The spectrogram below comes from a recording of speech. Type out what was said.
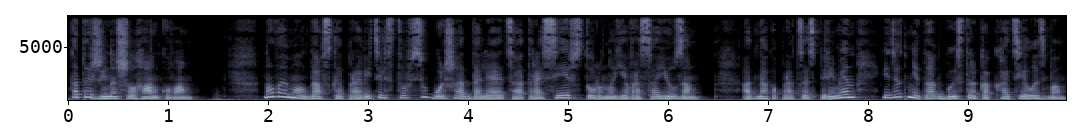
Катержина Шелганкова. Новое молдавское правительство все больше отдаляется от России в сторону Евросоюза. Однако процесс перемен идет не так быстро, как хотелось бы.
